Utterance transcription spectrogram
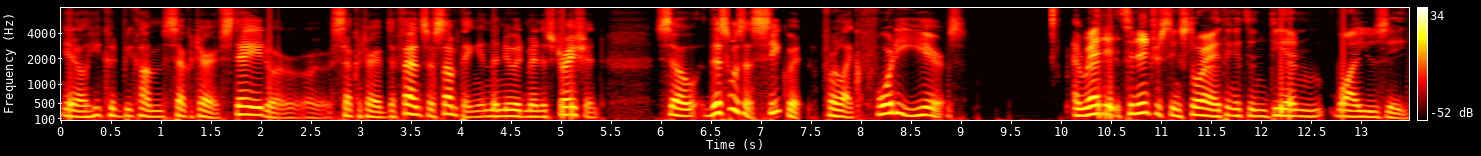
you know, he could become Secretary of State or, or Secretary of Defense or something in the new administration. So this was a secret for like 40 years. I read it. It's an interesting story. I think it's in DNYUZ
